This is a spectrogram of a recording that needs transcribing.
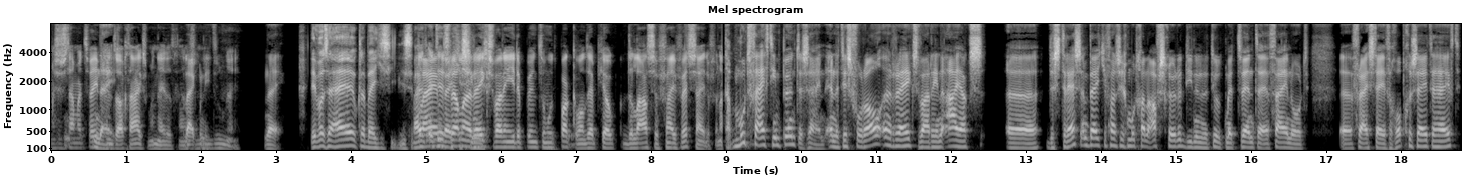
Ze staan maar twee Nee. punten achter Ajax, maar nee, dat gaan Lijkt ze me niet doen. Nee. nee. Dit was een heel klein beetje cynisch. Maar klein het is wel een cynisch. reeks waarin je de punten moet pakken. Want dan heb je ook de laatste vijf wedstrijden van. Dat moet 15 punten zijn. En het is vooral een reeks waarin Ajax eh, de stress een beetje van zich moet gaan afschudden. Die er natuurlijk met Twente en Feyenoord eh, vrij stevig opgezeten heeft.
